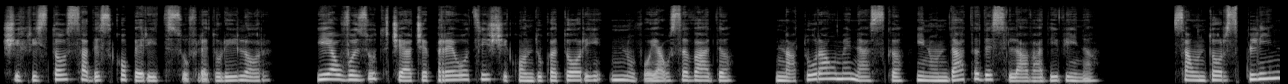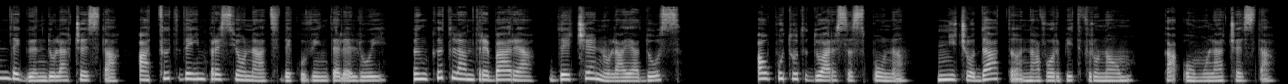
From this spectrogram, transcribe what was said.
și Hristos s-a descoperit sufletului lor. Ei au văzut ceea ce preoții și conducătorii nu voiau să vadă, natura omenească inundată de slava divină. S-au întors plin de gândul acesta, atât de impresionați de cuvintele lui, încât la întrebarea de ce nu l-ai adus, au putut doar să spună, niciodată n-a vorbit vreun om ca omul acesta.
